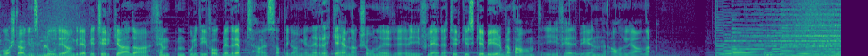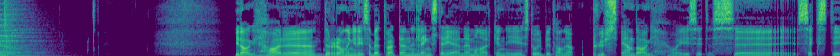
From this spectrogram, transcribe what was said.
Gårsdagens blodige angrep i Tyrkia, da 15 politifolk ble drept, har satt i gang en rekke hevnaksjoner i flere tyrkiske byer, bl.a. i feriebyen Aljana. I dag har eh, dronning Elisabeth vært den lengst regjerende monarken i Storbritannia pluss én dag. Og i sitt 63.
